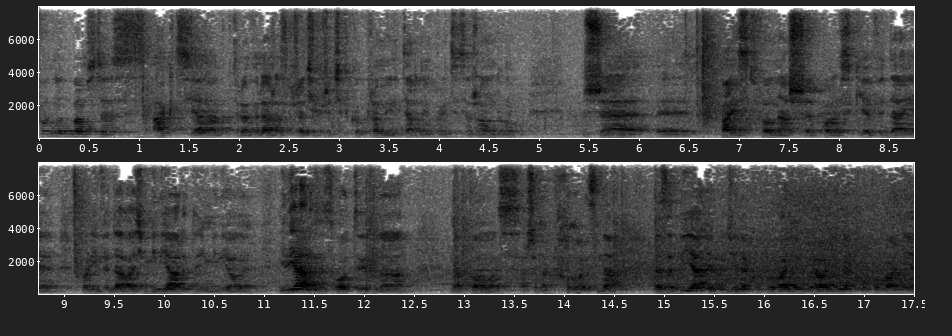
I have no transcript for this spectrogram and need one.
Food Bombs to jest akcja, która wyraża sprzeciw przeciwko promilitarnej polityce rządu, że y, państwo nasze polskie wydaje, woli wydawać miliardy i miliony, miliardy złotych na, na pomoc, znaczy na pomoc, na, na zabijanie ludzi, na kupowanie broni, na kupowanie,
